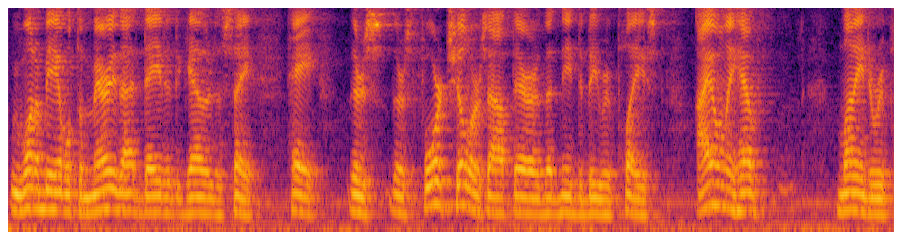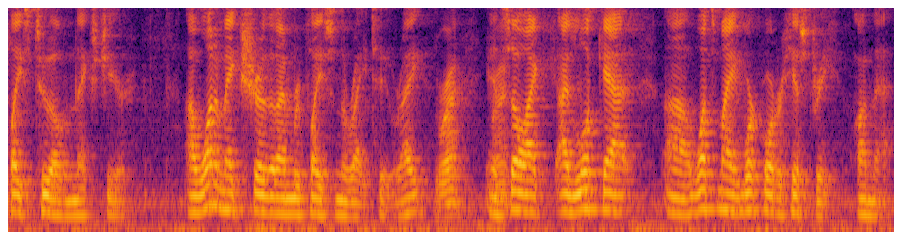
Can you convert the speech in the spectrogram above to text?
we want to be able to marry that data together to say, hey, there's there's four chillers out there that need to be replaced. I only have money to replace two of them next year. I want to make sure that I'm replacing the right two, right? Right. And right. so I, I look at uh, what's my work order history on that.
